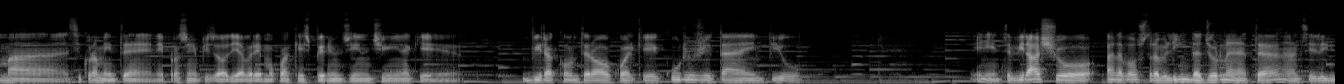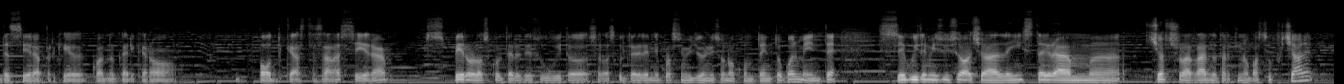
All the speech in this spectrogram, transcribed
ma sicuramente nei prossimi episodi avremo qualche esperienzina che vi racconterò qualche curiosità in più E niente, vi lascio alla vostra linda giornata, anzi linda sera perché quando caricherò il podcast sarà sera. Spero lo ascolterete subito, se lo ascolterete nei prossimi giorni sono contento ugualmente. Seguitemi sui social, Instagram, chiocciolaranda-basso ufficiale.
